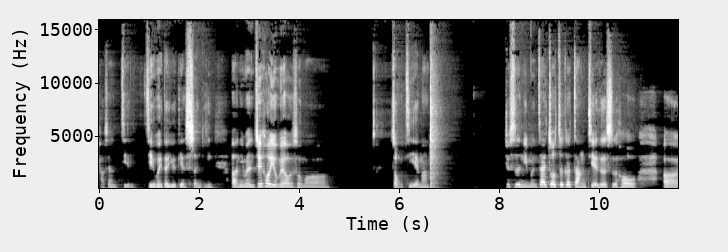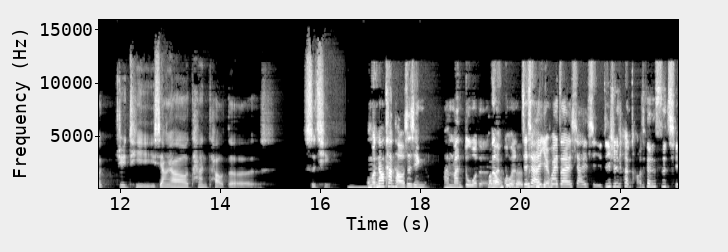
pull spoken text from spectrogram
好像结结尾的有点声音。呃，你们最后有没有什么总结吗？就是你们在做这个章节的时候。呃，具体想要探讨的事情，我们要探讨的事情还蛮多的，蛮多的。接下来也会在下一期继续探讨这件事情。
